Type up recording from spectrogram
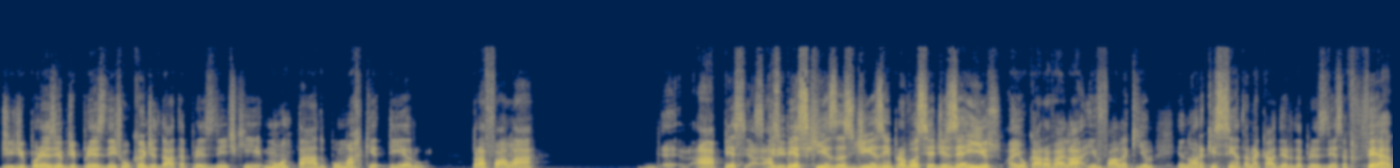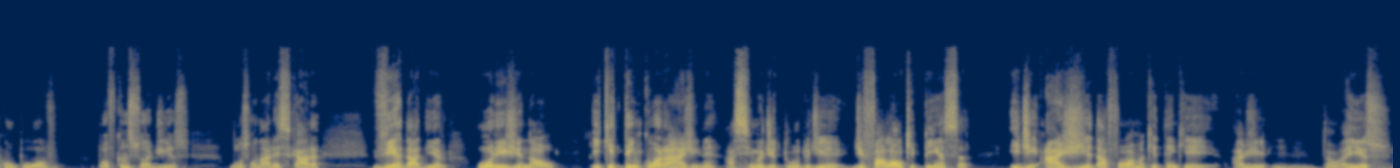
de, de, por exemplo, de presidente ou candidato a presidente que, montado por marqueteiro, para falar. Ah, pes as pesquisas dizem para você dizer isso. Aí o cara vai lá e fala aquilo. E na hora que senta na cadeira da presidência, ferra com o povo. O povo cansou disso. O Bolsonaro é esse cara verdadeiro, original e que tem coragem, né? Acima de tudo, de, de falar o que pensa e de agir da forma que tem que agir. Uhum. Então é isso.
